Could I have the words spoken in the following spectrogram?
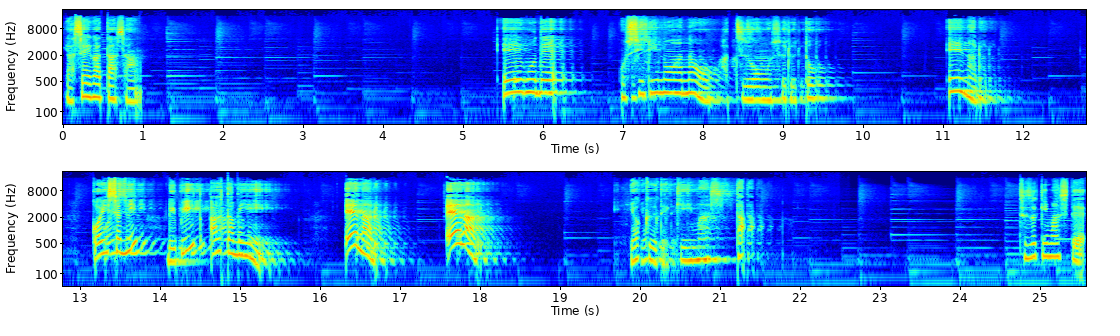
痩せ型さん。英語でお尻の穴を発音すると、A なる。ご一緒に、リピートアフタミー。A なる。A なる。よくできました。続きまして、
